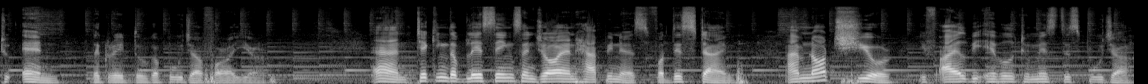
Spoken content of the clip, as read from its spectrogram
to end the great Durga Puja for a year. And taking the blessings and joy and happiness for this time, I am not sure if I'll be able to miss this puja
